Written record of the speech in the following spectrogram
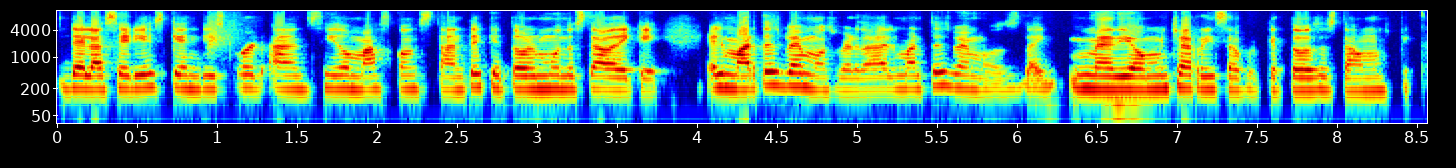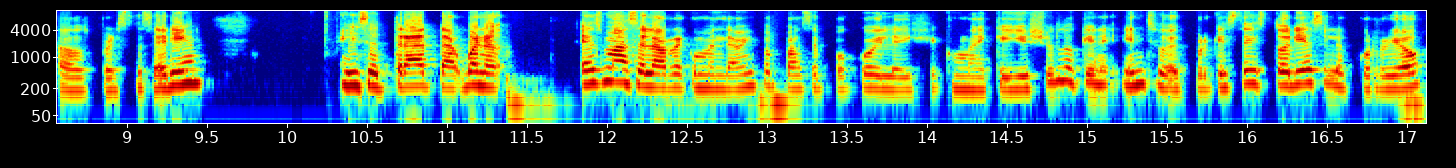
de las series que en Discord han sido más constantes, que todo el mundo estaba de que el martes vemos, ¿verdad? El martes vemos. Like, me dio mucha risa porque todos estábamos picados por esta serie. Y se trata, bueno, es más, se la recomendé a mi papá hace poco y le dije como de que you should look into it, porque esta historia se le ocurrió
